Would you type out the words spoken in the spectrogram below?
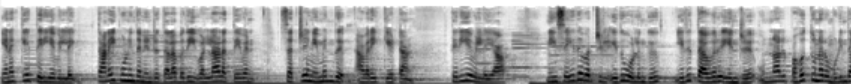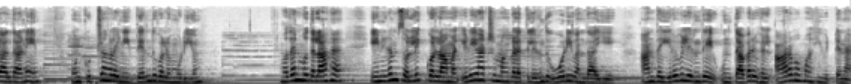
எனக்கே தெரியவில்லை. தலை குனிந்த நின்ற தளபதி வல்லாளத்தேவன் சற்றே நிமிர்ந்து அவரை கேட்டான். தெரியவில்லையா? நீ செய்தவற்றில் எது ஒழுங்கு எது தவறு என்று உன்னால் பகுத்துணர முடிந்தால்தானே உன் குற்றங்களை நீ தெரிந்து கொள்ள முடியும். முதன் முதலாக என்னிடம் சொல்லிக் கொள்ளாமல் இடையாற்று மங்கலத்திலிருந்து ஓடி வந்தாயே. அந்த இரவிலிருந்தே உன் தவறுகள் ஆரம்பமாகிவிட்டன.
